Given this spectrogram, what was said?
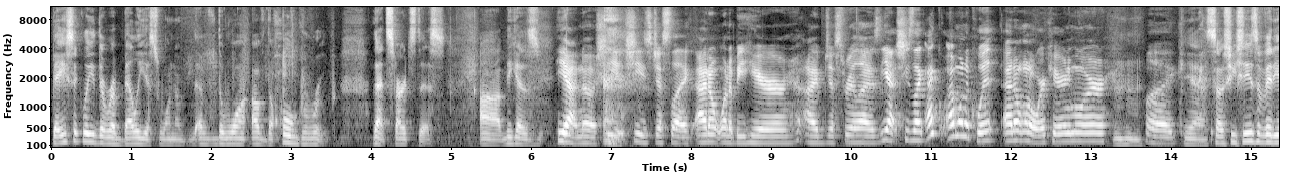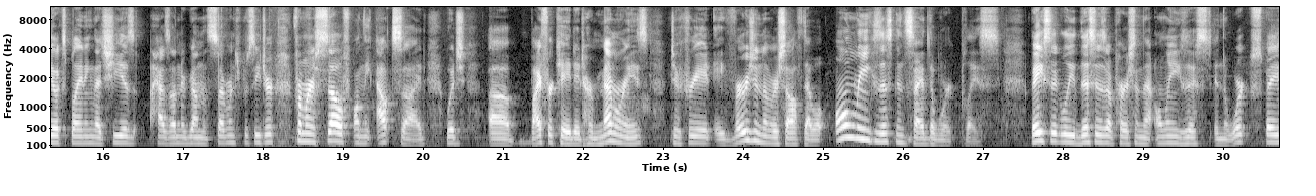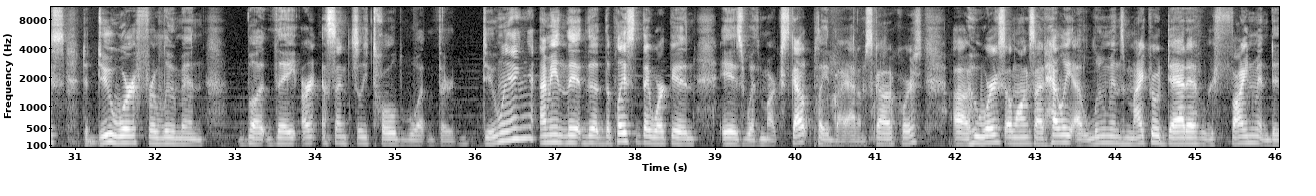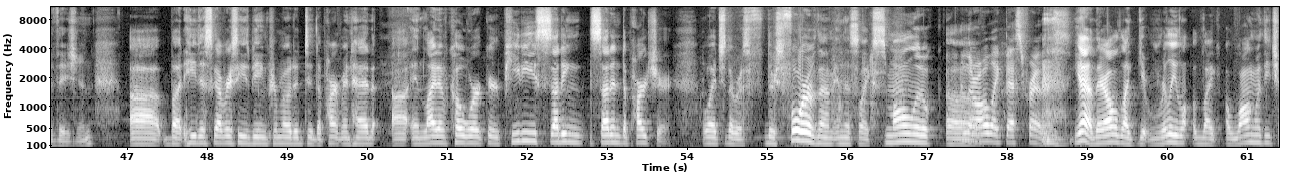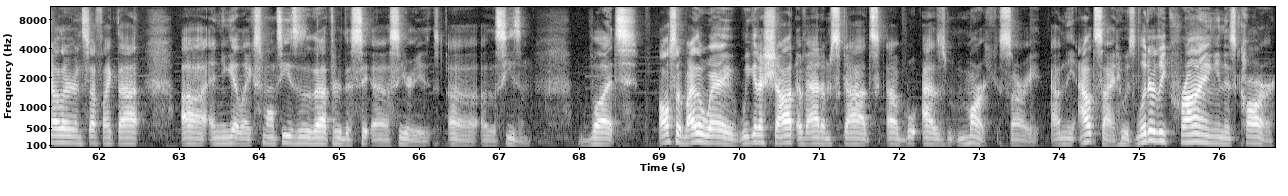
basically the rebellious one of, of the one of the whole group that starts this. Uh, because Yeah, no, she she's just like, I don't want to be here. I've just realized. Yeah, she's like, I, I want to quit. I don't want to work here anymore. Like, Mm-hmm. Yeah, so she sees a video explaining that she is has undergone the severance procedure from herself on the outside, which uh, bifurcated her memories to create a version of herself that will only exist inside the workplace. Basically, this is a person that only exists in the workspace to do work for Lumon, but they aren't essentially told what they're doing. I mean, the the, the place that they work in is with Mark Scout, played by Adam Scott, of course, uh, who works alongside Helly at Lumon's microdata refinement division. Uh, but he discovers he's being promoted to department head uh, in light of coworker Petey's sudden sudden departure, which there was there's four of them in this like small little. Uh, and they're all like best friends. yeah, they all like get really like along with each other and stuff like that. Uh, and you get like small teases of that through the se- uh, series uh, of the season. But also, by the way, we get a shot of Adam Scott's uh, as Mark, sorry, on the outside, who is literally crying in his car.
